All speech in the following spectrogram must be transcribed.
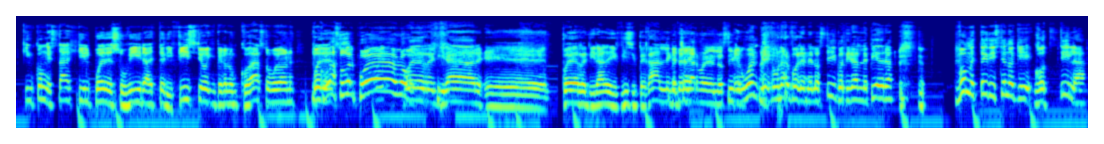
King Kong es ágil, puede subir a este edificio y pegarle un codazo, weón, puede, ¡Codazo del pueblo! puede retirar, eh, puede retirar edificio y pegarle, ¿cachai? árbol en los hocicos. El weón, eh, un árbol en el hocico, tirarle piedra. Vos me estáis diciendo que Godzilla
